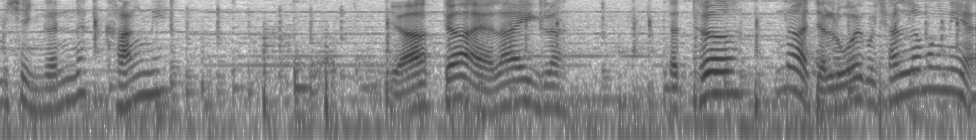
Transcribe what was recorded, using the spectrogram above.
ไม่ใช่เงินนะครั้งนี้ อยากได้อะไรอีกล่ะ แต่เธอน่าจะรวยกว่าฉันแล้วมั้งเนี่ย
